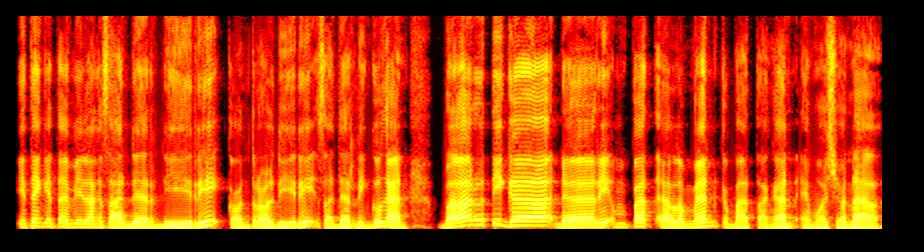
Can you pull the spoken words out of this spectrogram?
Itu yang kita bilang sadar diri, kontrol diri, sadar lingkungan. Baru tiga dari empat elemen kematangan emosional.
